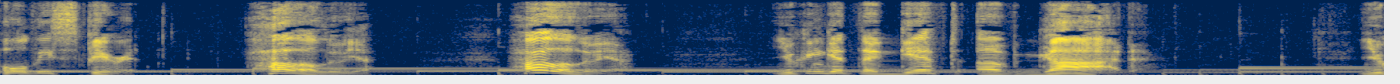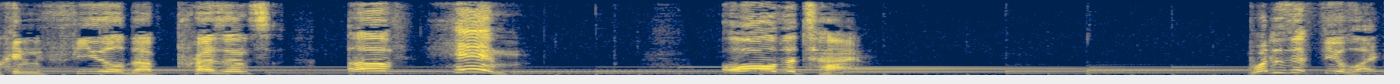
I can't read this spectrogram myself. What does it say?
Holy Spirit. Hallelujah. Hallelujah you can get the gift of God. You can feel the presence of Him all the time. What does it feel like?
